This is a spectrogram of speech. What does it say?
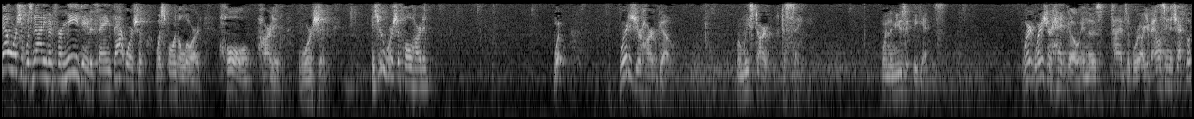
That worship was not even for me, David saying. That worship was for the Lord. Wholehearted worship. Is your worship wholehearted? What, where does your heart go when we start to sing? When the music begins? Where, where does your head go in those times of work? Are you balancing the checkbook?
